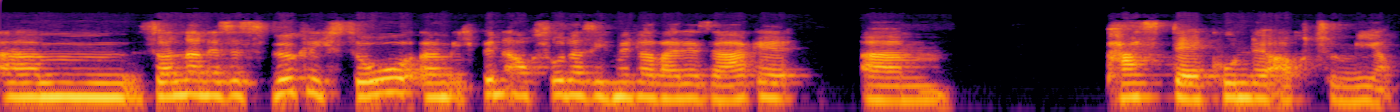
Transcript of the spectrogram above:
Ähm, sondern es ist wirklich so, ähm, ich bin auch so, dass ich mittlerweile sage, ähm, passt der Kunde auch zu mir?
